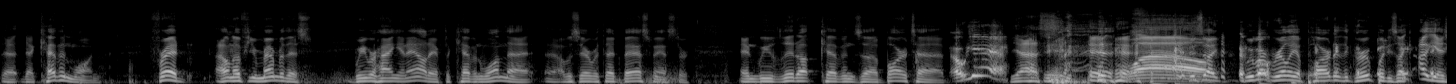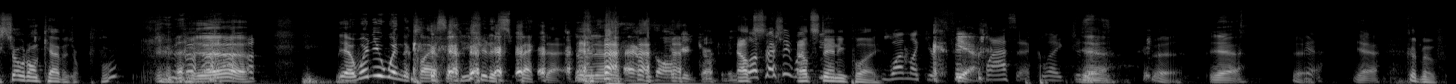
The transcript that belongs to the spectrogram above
that that Kevin won. Fred, I don't know if you remember this. We were hanging out after Kevin won that. Uh, I was there with Ed Bassmaster, and we lit up Kevin's uh, bar tab. Oh yeah. Yes. Wow. He's like we weren't really a part of the group, but he's like, "Oh yeah, just throw it on Kevin's." yeah. Yeah, when you win the classic, you should expect that. You know? That was all good company. well, especially once outstanding play. you won like your fifth Yeah. classic. Like just Yeah. Yeah. Yeah. Yeah. Yeah. Yeah. Good move.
